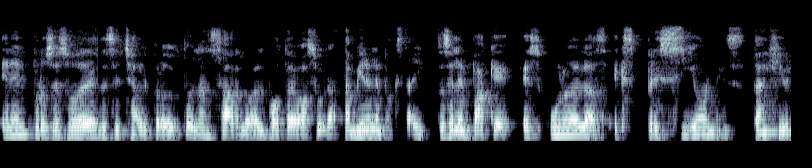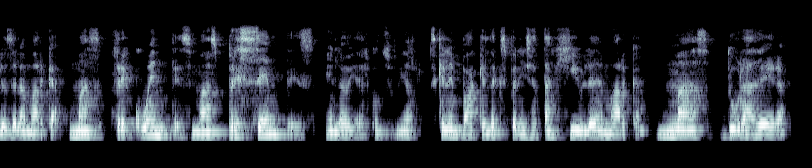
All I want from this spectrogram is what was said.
en el proceso de desechar el producto, de lanzarlo al bote de basura, también el empaque está ahí. Entonces el empaque es una de las expresiones tangibles de la marca más frecuentes, más presentes en la vida del consumidor. Es que el empaque es la experiencia tangible de marca más duradera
